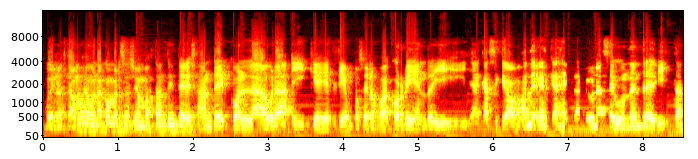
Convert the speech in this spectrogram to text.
Bueno, estamos en una conversación bastante interesante con Laura y que el tiempo se nos va corriendo y ya casi que vamos a tener que agendarle una segunda entrevista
